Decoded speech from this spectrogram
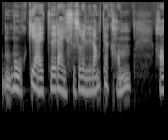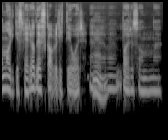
må ikke jeg til reise så veldig langt. Jeg kan ha norgesferie, og det skal vi litt i år. Eh, mm. Bare sånn eh,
